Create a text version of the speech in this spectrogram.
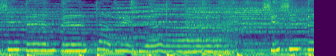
星点点那对眼，星星的。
